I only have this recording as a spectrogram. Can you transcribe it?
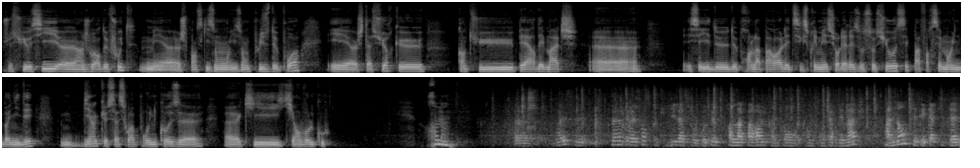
Je suis aussi un joueur de foot, mais je pense qu'ils ont, ils ont plus de poids. Et je t'assure que quand tu perds des matchs, essayer de, de, prendre la parole et de s'exprimer sur les réseaux sociaux, c'est pas forcément une bonne idée, bien que ça soit pour une cause euh, qui, qui, en vaut le coup. Romain. Euh, ouais, c'est très intéressant ce que tu dis là sur le côté de prendre la parole quand on, quand on perd des matchs. À Nantes, c'était capitaine,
